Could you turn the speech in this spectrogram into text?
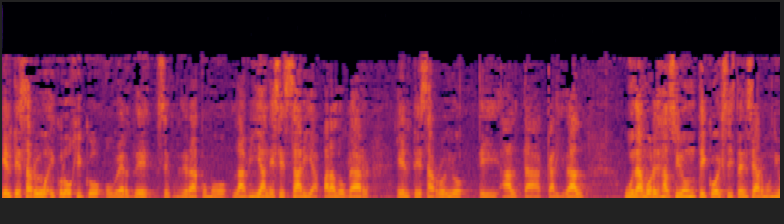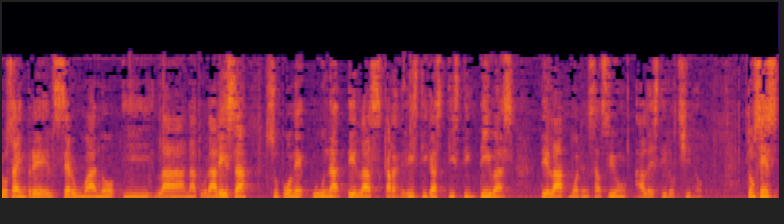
El desarrollo ecológico o verde se considera como la vía necesaria para lograr el desarrollo de alta calidad. Una modernización de coexistencia armoniosa entre el ser humano y la naturaleza supone una de las características distintivas de la modernización al estilo chino. Entonces,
